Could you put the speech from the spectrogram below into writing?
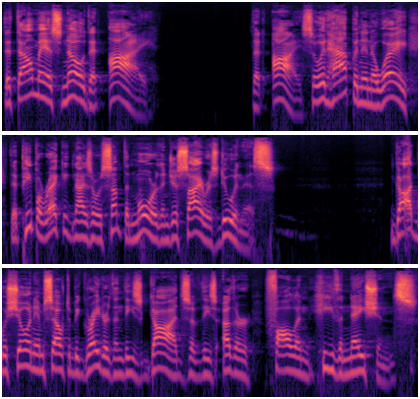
that thou mayest know that I, that I. So it happened in a way that people recognized there was something more than just Cyrus doing this. God was showing himself to be greater than these gods of these other fallen heathen nations.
